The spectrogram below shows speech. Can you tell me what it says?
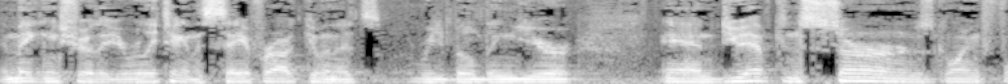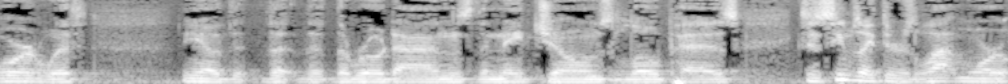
and making sure that you're really taking the safe route, given that it's rebuilding year? And do you have concerns going forward with? You know the, the the Rodons, the Nate Jones, Lopez, because it seems like there's a lot more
